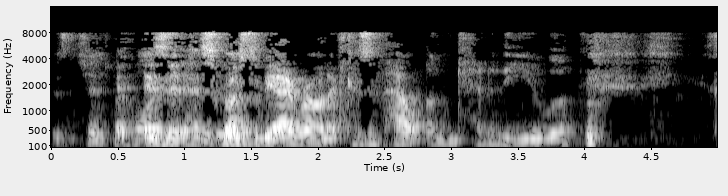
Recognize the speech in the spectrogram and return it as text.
Just change my whole Is it identity. supposed to be ironic because of how unkennedy you look?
